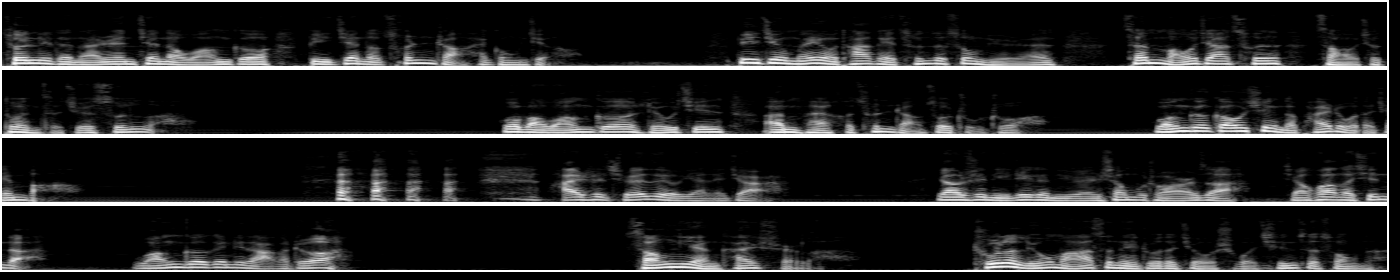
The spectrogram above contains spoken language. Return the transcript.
村里的男人见到王哥比见到村长还恭敬，毕竟没有他给村子送女人，咱毛家村早就断子绝孙了。我把王哥、刘金安排和村长做主桌，王哥高兴的拍着我的肩膀。哈哈哈哈还是瘸子有眼力劲儿。要是你这个女人生不出儿子，想换个新的，王哥给你打个折。丧宴开始了，除了刘麻子那桌的酒是我亲自送的，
